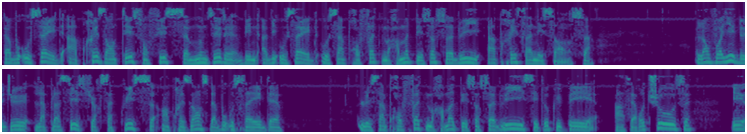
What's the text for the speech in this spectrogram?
qu'Abu Usaid a présenté son fils Munzir bin Abi Usaid au saint prophète Mohammed lui après sa naissance. L'envoyé de Dieu l'a placé sur sa cuisse en présence d'Abu Usaid. Le saint prophète Mohammed lui s'est occupé à faire autre chose et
